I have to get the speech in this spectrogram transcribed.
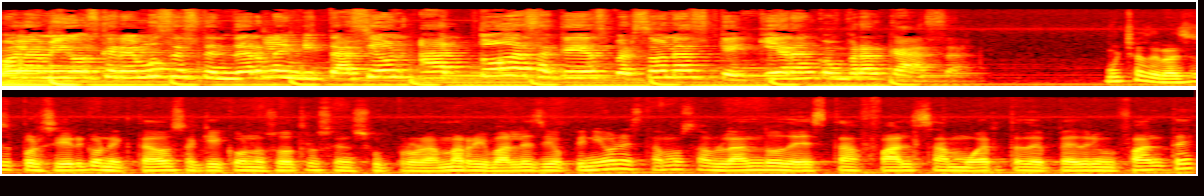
Hola amigos, queremos extender la invitación a todas aquellas personas que quieran comprar casa. Muchas gracias por seguir conectados aquí con nosotros en su programa Rivales de Opinión. Estamos hablando de esta falsa muerte de Pedro Infante.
